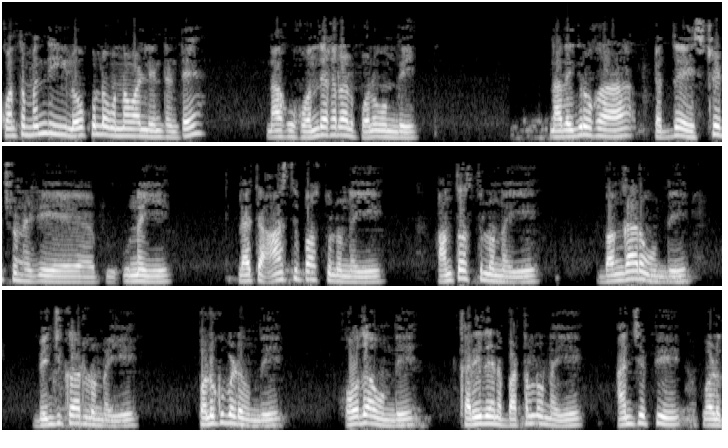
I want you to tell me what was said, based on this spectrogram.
కొంతమంది ఈ లోకల్లో ఉన్న వాళ్ళు ఏంటంటే నాకు వంద ఎకరాల పొలం ఉంది. నా దగ్గర ఒక పెద్ద ఎస్టేట్స్ ఉన్నాయి ఉన్నాయి. లేకపోతే ఆస్తిపాస్తులు ఉన్నాయి అంతస్తులు ఉన్నాయి బంగారం ఉంది బెంచ్ కార్లు ఉన్నాయి పలుకుబడి ఉంది హోదా ఉంది ఖరీదైన బట్టలు ఉన్నాయి అని చెప్పి వాళ్ళు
